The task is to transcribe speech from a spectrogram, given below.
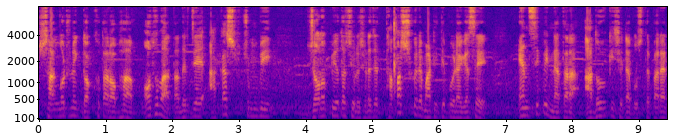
সাংগঠনিক দক্ষতার অভাব, অথবা তাদের যে আকাশচুম্বী জনপ্রিয়তা ছিল সেটা যে থাপাস করে মাটিতে পড়ে গেছে, এনসিপির নেতারা আদৌ কি সেটা বুঝতে পারেন?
